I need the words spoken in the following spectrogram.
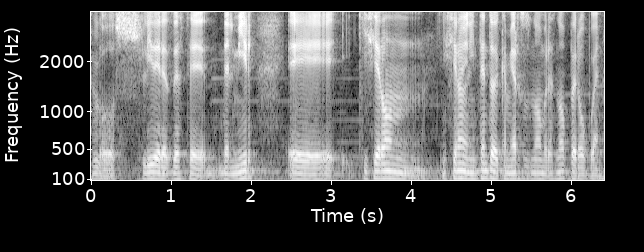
los líderes de este, del MIR, eh, quisieron, hicieron el intento de cambiar sus nombres, ¿no? Pero bueno,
